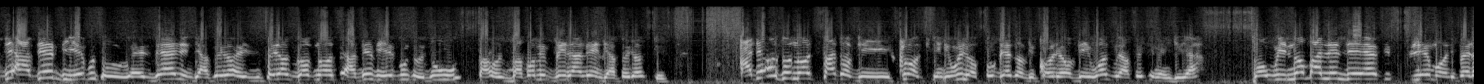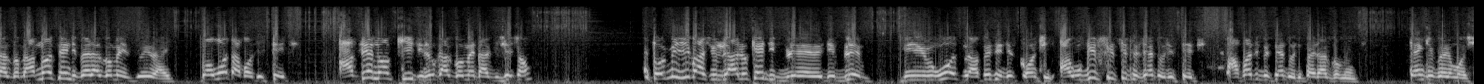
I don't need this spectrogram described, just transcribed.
they have they been able to excel in their various various governors? Have they been able to do performing brilliantly in their various states? Are they also not part of the clock in the wheel of progress of the country of the what we are facing in Nigeria? But we normally lay every blame on the federal government. I'm not saying the federal government is doing right, but what about the state? Have they not killed the local government administration? To me, if I should allocate the, the blame, the woes we are facing in this country, I will give 50% to the state and 40% to the federal government. Thank you very much.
